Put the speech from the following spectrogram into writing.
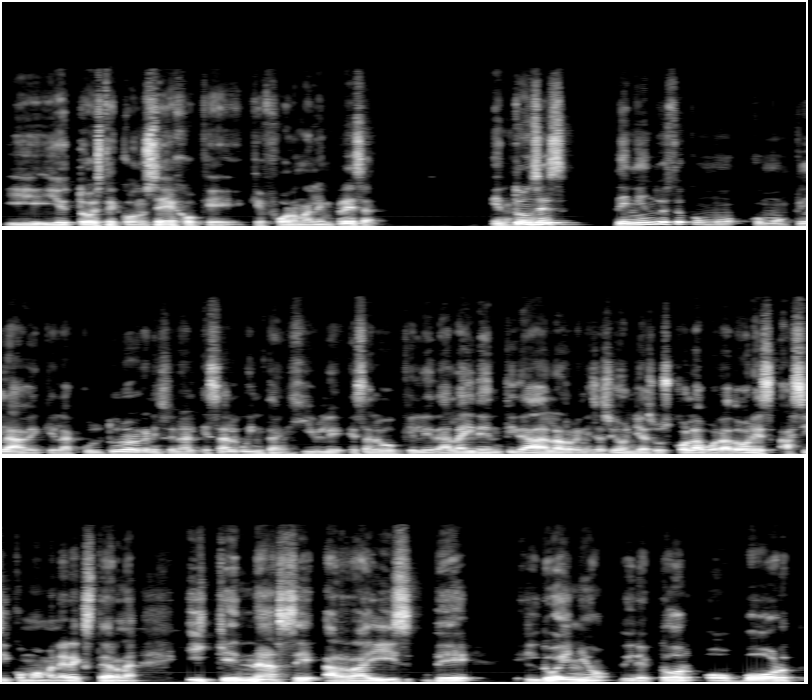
Y, todo este consejo que, forma la empresa. Entonces, teniendo esto como, como clave, que la cultura organizacional es algo intangible, es algo que le da la identidad a la organización y a sus colaboradores, así como a manera externa, y que nace a raíz de el dueño, director o board,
